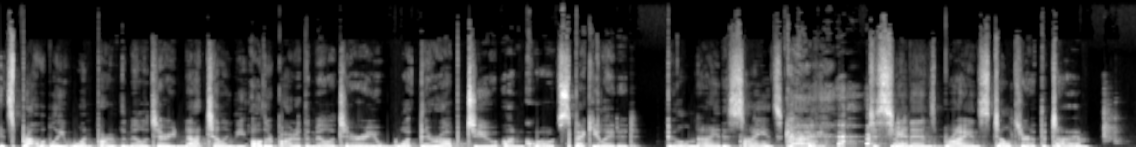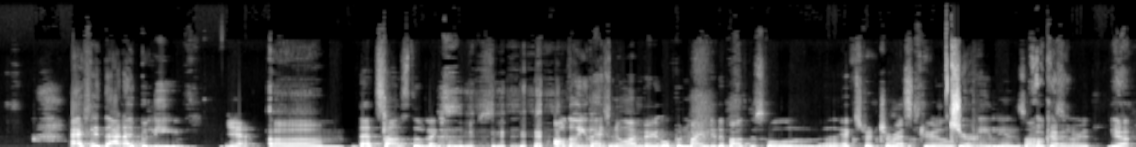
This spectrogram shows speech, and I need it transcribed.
it's probably one part of the military not telling the other part of the military what they're up to, unquote, speculated Bill Nye the Science Guy to CNN's Brian Stelter at the time. Actually, that I believe. Yeah. Um, That sounds the, like the most. although you guys know I'm very open minded about this whole uh, extraterrestrial Sure. aliens on this earth. Yeah.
